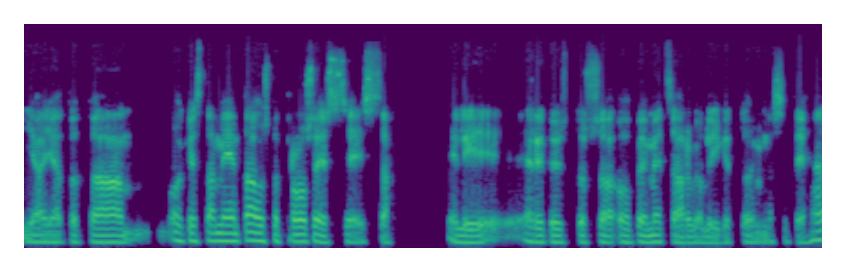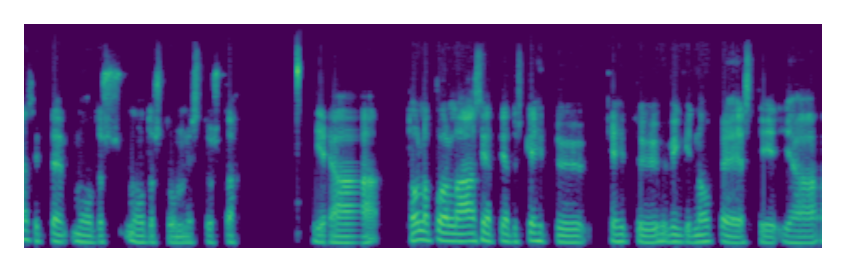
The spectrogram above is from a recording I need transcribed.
ja, ja tota, oikeastaan meidän taustaprosesseissa Eli erityisesti tuossa OP Metsäarvioliiketoiminnassa tehdään sitten muutos, muutostunnistusta. Ja tuolla puolella asiat tietysti kehittyy, kehittyy hyvinkin nopeasti ja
